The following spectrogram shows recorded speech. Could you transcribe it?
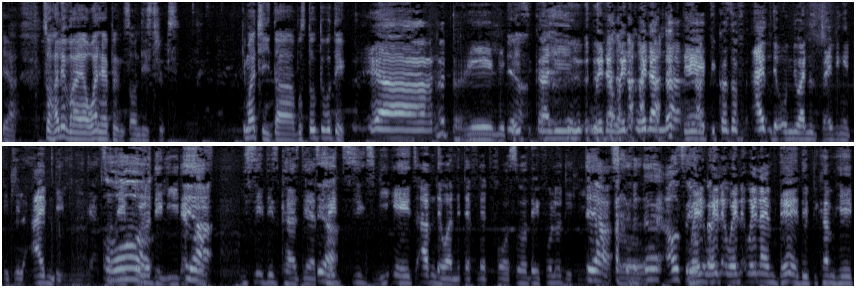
yeah so halevaya what happens on these trips ke machita bostoutu boteng Yeah, not really. Yeah. Basically, when, I, when, when I'm not there, because of I'm the only one who's driving a vehicle, I'm the leader. So they Oh, follow the leader. yeah. You see these cars, they are Yeah. six V8. I'm the one with the flat four, so they follow the leader. Yeah. So I'll say when, when when when I'm there, they become hate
